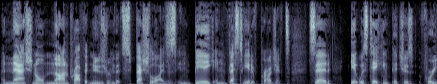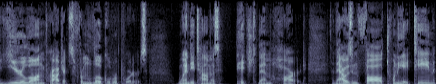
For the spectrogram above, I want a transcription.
a national nonprofit newsroom that specializes in big investigative projects, said it was taking pitches for year long projects from local reporters. Wendi Thomas pitched them hard. And that was in fall 2018.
